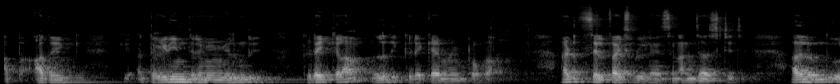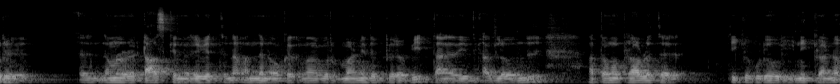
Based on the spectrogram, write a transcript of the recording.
அப்போ அது தகுதியும் திறமையும் இருந்து கிடைக்கலாம் அல்லது கிடைக்காமையும் போகலாம். அடுத்து செல்ஃப் எக்ஸ்பிளனேஷன் அஞ்சாவது ஸ்டேஜ் அதில் வந்து ஒரு நம்மளோட டாஸ்க்கை நிறைவேற்றின வந்த நோக்க ஒரு மனித பிறவி த இது அதில் வந்து மற்றவங்க ப்ராப்ளத்தை தீர்க்கக்கூடிய ஒரு யூனிக்கான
